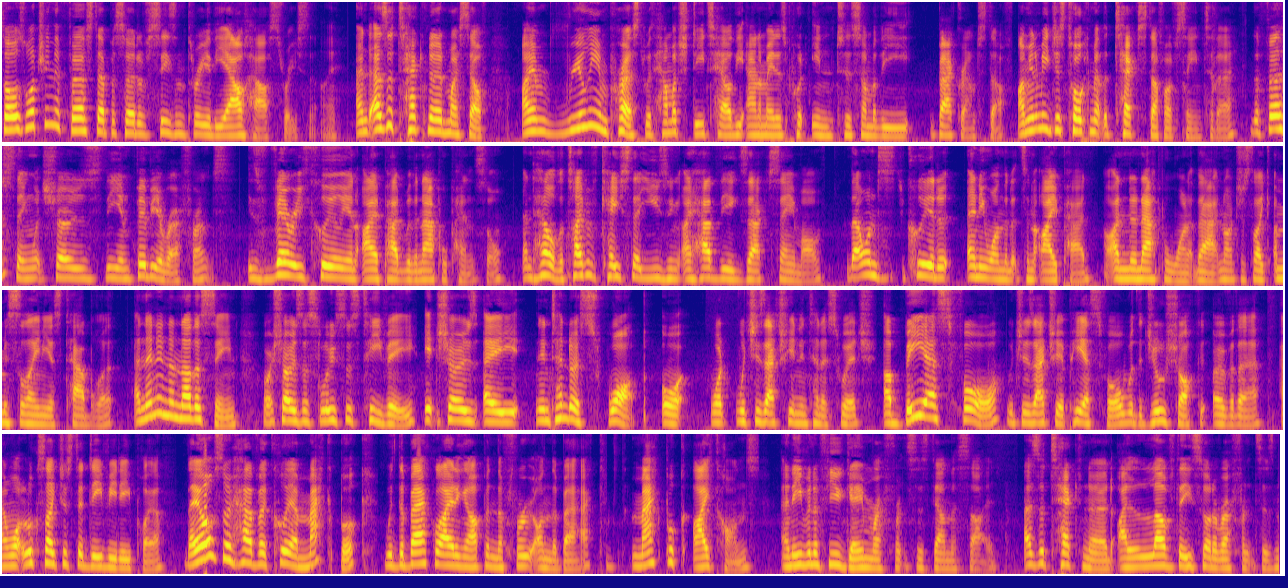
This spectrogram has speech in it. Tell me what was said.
So I was watching the first episode of season 3 of The Owl House recently, and as a tech nerd myself, I am really impressed with how much detail the animators put into some of the background stuff. I'm going to be just talking about the tech stuff I've seen today. The first thing, which shows the Amphibia reference, is very clearly an iPad with an Apple Pencil. And hell, the type of case they're using, I have the exact same of. That one's clear to anyone that it's an iPad, and an Apple one at that, not just like a miscellaneous tablet. And then in another scene, where it shows us Luz's TV, it shows a Nintendo Swap, or what which is actually a Nintendo Switch, a BS4, which is actually a PS4 with the DualShock over there, and what looks like just a DVD player. They also have a clear MacBook with the back lighting up and the fruit on the back, MacBook icons, and even a few game references down the side. As a tech nerd, I love these sort of references.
